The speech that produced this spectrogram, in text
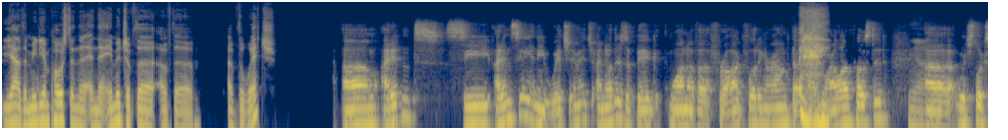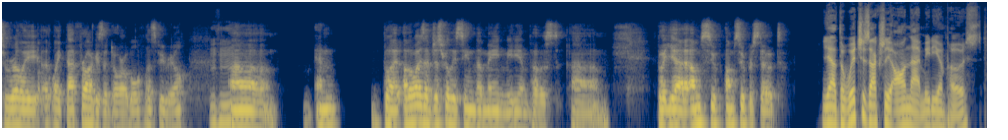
yeah the medium post and the and the image of the of the of the witch Um, I didn't see. I didn't see any witch image. I know there's a big one of a frog floating around that uh, Marlov posted, yeah uh, which looks really like that frog is adorable. Let's be real. Mhm. Um, and but otherwise, I've just really seen the main medium post. Um, but yeah, I'm super. I'm super stoked. Yeah, the witch is actually on that medium post.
